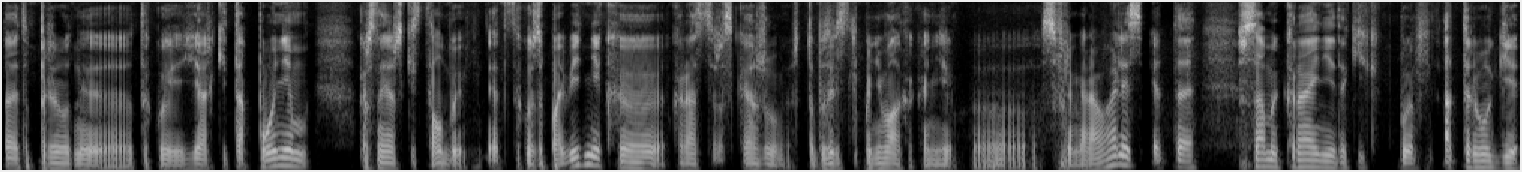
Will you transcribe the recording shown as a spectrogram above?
это природный э, такой яркий топоним Красноярские столбы. Это такой заповедник, раз расскажу, чтобы зритель понимал, как они сформировались. Это самые крайние такие как бы отроги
